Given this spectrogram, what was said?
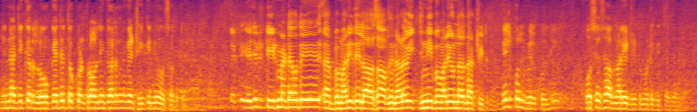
ਜਿੰਨਾ ਜ਼ਿਕਰ ਲੋਕ ਇਹਦੇ ਤੋਂ ਕੰਟਰੋਲ ਨਹੀਂ ਕਰਨਗੇ ਠੀਕ ਹੀ ਨਹੀਂ ਹੋ ਸਕਦੇ। ਤੇ ਇਹ ਜਿਹੜੀ ਟ੍ਰੀਟਮੈਂਟ ਹੈ ਉਹਦੇ ਅ, ਬਿਮਾਰੀ ਦੇ ਇਲਾਜ ਹਿਸਾਬ ਦੇ ਨਾਲ ਵੀ ਜਿੰਨੀ ਬਿਮਾਰੀ ਉਹਨਾਂ ਦਾ ਟ੍ਰੀਟਮੈਂਟ ਬਿਲਕੁਲ ਬਿਲਕੁਲ ਜੀ। ਉਸ ਹਿਸਾਬ ਨਾਲ ਹੀ ਟ੍ਰੀਟਮੈਂਟ ਕੀਤਾ ਜਾਂਦਾ।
